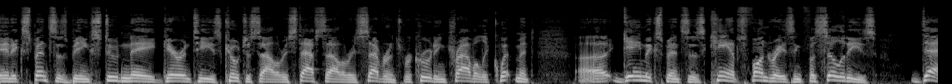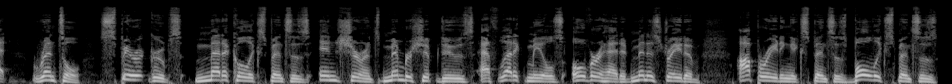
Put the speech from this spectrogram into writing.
In expenses being student aid, guarantees, coaches' salaries, staff salaries, severance, recruiting, travel, equipment, uh, game expenses, camps, fundraising, facilities, debt, rental, spirit groups, medical expenses, insurance, membership dues, athletic meals, overhead, administrative, operating expenses, bowl expenses,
